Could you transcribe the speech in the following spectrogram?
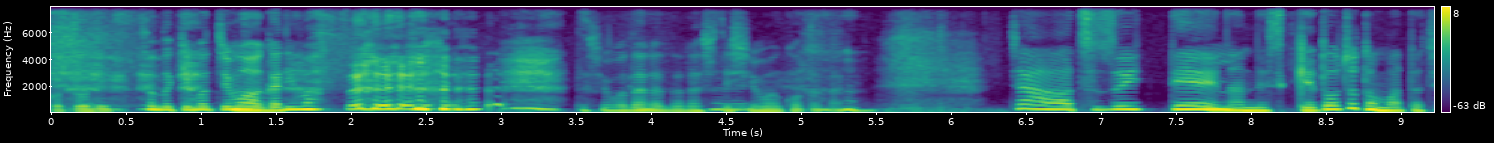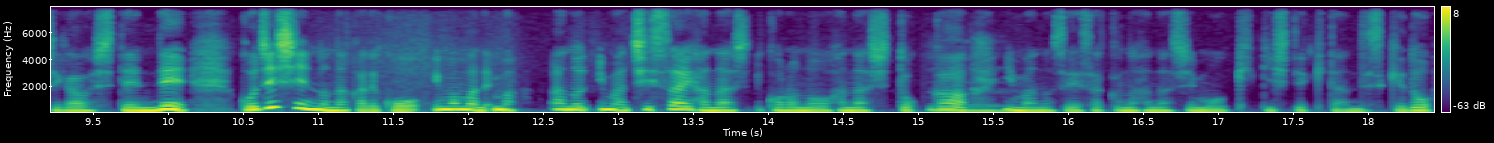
ことです。その気持ちもわかります。私もダラダラしてしまうことがある。じゃあ続いてなんですけど、ちょっとまた違う視点でご自身の中でこう今まで、まあ、あの今小さい話頃のお話とか、うん。今の制作の話もお聞きしてきたんですけど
